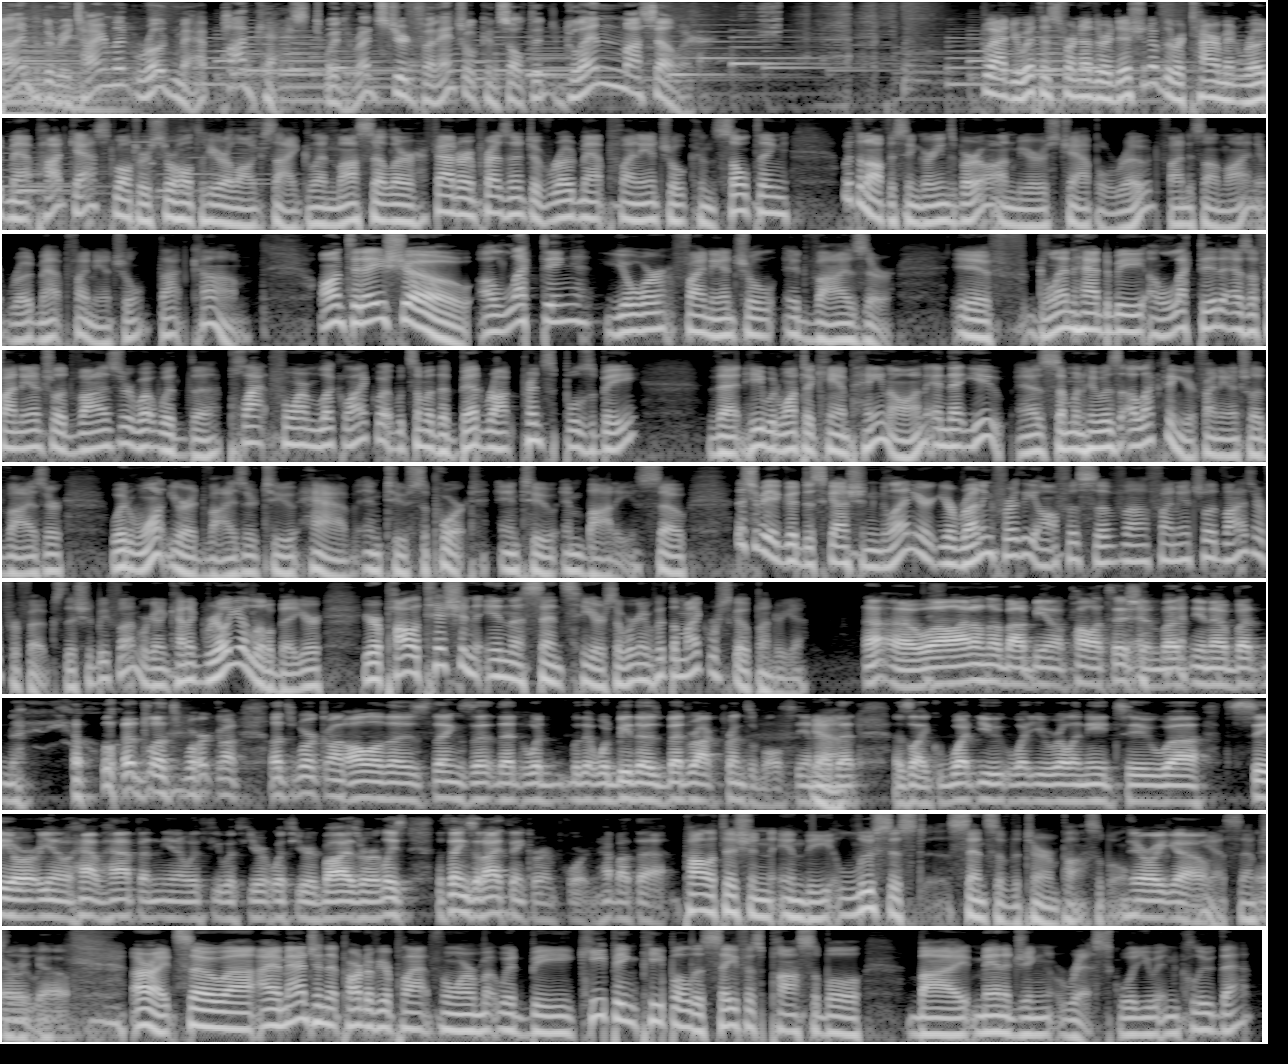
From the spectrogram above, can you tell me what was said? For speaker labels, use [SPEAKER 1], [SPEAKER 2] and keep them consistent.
[SPEAKER 1] time for the Retirement Roadmap podcast with registered financial consultant Glenn Mosseller.
[SPEAKER 2] Glad you're with us for another edition of the Retirement Roadmap podcast. Walter Storholt here alongside Glenn Mosseller, founder and president of Roadmap Financial Consulting with an office in Greensboro on Muirs Chapel Road. Find us online at roadmapfinancial.com. On today's show, electing your financial advisor. If Glenn had to be elected as a financial advisor, what would the platform look like? What would some of the bedrock principles be that he would want to campaign on, and that you, as someone who is electing your financial advisor, would want your advisor to have and to support and to embody? So, this should be a good discussion. Glenn, you're, you're running for the office of uh, financial advisor for folks. This should be fun. We're going to kind of grill you a little bit. You're, you're a politician in the sense here, so we're going to put the microscope under you.
[SPEAKER 3] Uh oh. Well, I don't know about being a politician, but you know, but Let, us work on let's work on all of those things that, that would that would be those bedrock principles. You know, yeah. that is like what you what you really need to uh, see or you know have happen. You know, with you with your with your advisor, or at least the things that I think are important. How about that?
[SPEAKER 2] Politician in the loosest sense of the term possible.
[SPEAKER 3] There we go.
[SPEAKER 2] Yes, absolutely.
[SPEAKER 3] There we go.
[SPEAKER 2] All right. So uh, I imagine that part of your platform would be keeping people as safe as possible by managing risk. Will you include that?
